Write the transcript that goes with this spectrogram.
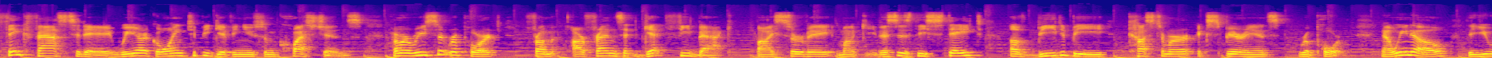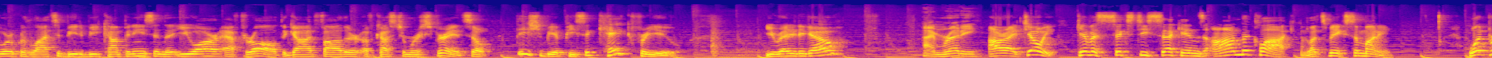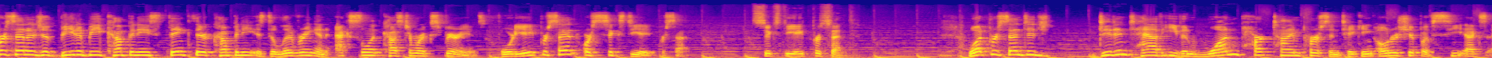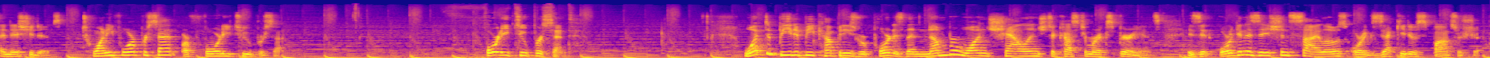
Think Fast today, we are going to be giving you some questions from a recent report from our friends at Get Feedback by Survey Monkey. This is the State of B2B Customer Experience Report. Now, we know that you work with lots of B2B companies and that you are, after all, the godfather of customer experience. So these should be a piece of cake for you. You ready to go? I'm ready. All right, Joey, give us 60 seconds on the clock. And let's make some money. What percentage of B2B companies think their company is delivering an excellent customer experience? 48% or 68%? 68%. What percentage didn't have even one part time person taking ownership of CX initiatives? 24% or 42%? 42%. What do B2B companies report as the number one challenge to customer experience? Is it organization silos or executive sponsorship?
